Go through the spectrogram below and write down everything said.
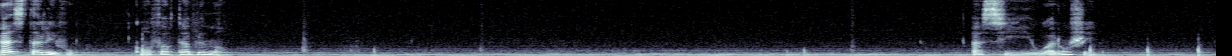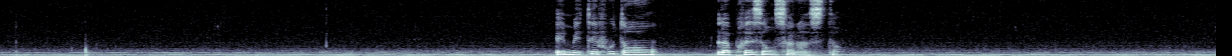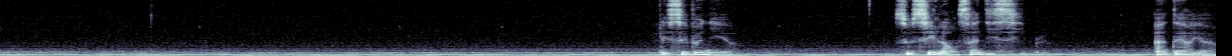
Installez-vous confortablement. Assis ou allongé. Et mettez-vous dans la présence à l'instant. Laissez venir ce silence indicible, intérieur.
